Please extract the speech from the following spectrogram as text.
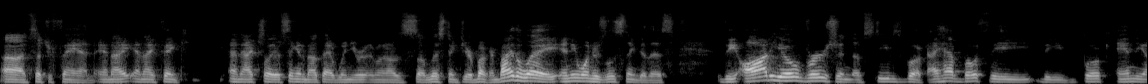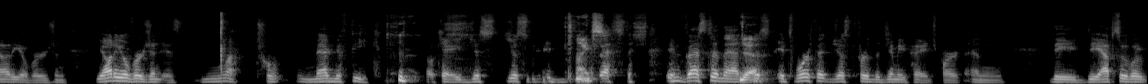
Uh such a fan and i and i think and actually i was thinking about that when you were when i was uh, listening to your book. And by the way anyone who's listening to this the audio version of steve's book i have both the the book and the audio version. The audio version is mwah, tr- magnifique. Okay just just invest invest in that. Yeah. just it's worth it just for the jimmy page part and the the absolute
